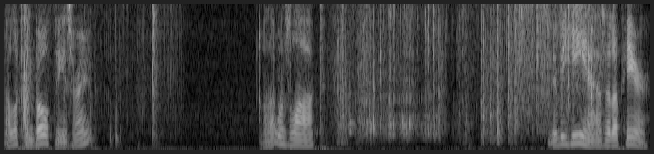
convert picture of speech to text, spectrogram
I looked in both these, right? Well, that one's locked. Maybe he has it up here.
